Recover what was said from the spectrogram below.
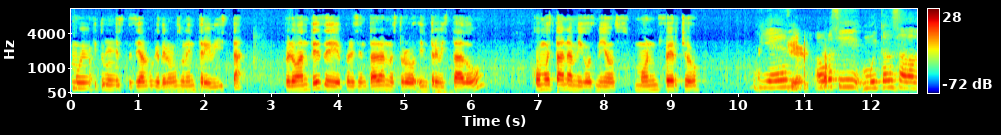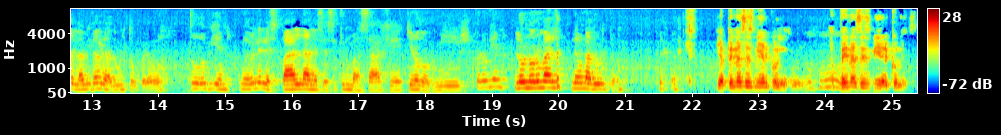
muy capítulo especial porque tenemos una entrevista. Pero antes de presentar a nuestro entrevistado, ¿cómo están amigos míos? Mon Fercho. Bien. Bien. Ahora sí, muy cansada de la vida de adulto, pero todo bien. Me duele la espalda, necesito un masaje, quiero dormir, pero bien. Lo normal de un adulto. Y apenas es miércoles, güey. Apenas es miércoles.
